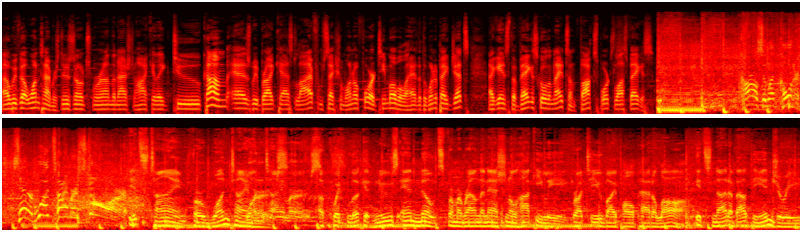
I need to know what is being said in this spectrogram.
Uh, we've got one timers, news notes from around the National Hockey League to come as we broadcast live from Section 104 T Mobile ahead of the Winnipeg Jets against the Vegas Golden Knights on Fox Sports Las Vegas. Carlson left corner, centered, one timer, score! It's time for One Timers. One-timers. A quick look at news and notes from around the National Hockey League. Brought to you by Paul Padda Law. It's not about the injury,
